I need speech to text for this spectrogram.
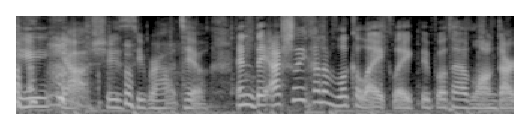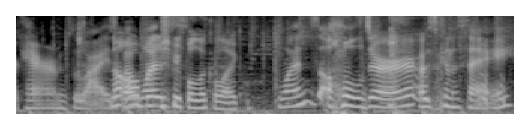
she yeah she's super hot too and they actually kind of look alike like they both have long dark hair and blue eyes Not but all British people look alike. one's older i was gonna say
